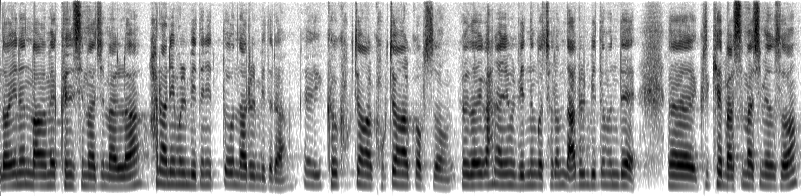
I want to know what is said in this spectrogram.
너희는 마음에 근심하지 말라. 하나님을 믿으니 또 나를 믿으라. 그 걱정할 걱정할 거 없어. 그 너희가 하나님을 믿는 것처럼 나를 믿으면 돼. 그렇게 말씀하시면서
